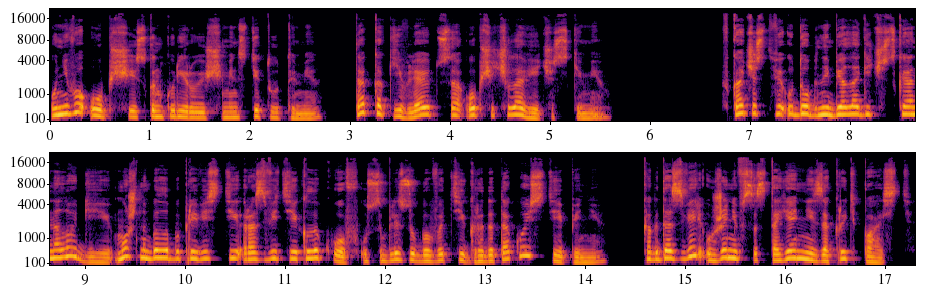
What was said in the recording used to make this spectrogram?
у него общие с конкурирующими институтами, так как являются общечеловеческими. В качестве удобной биологической аналогии можно было бы привести развитие клыков у саблезубого тигра до такой степени, когда зверь уже не в состоянии закрыть пасть,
